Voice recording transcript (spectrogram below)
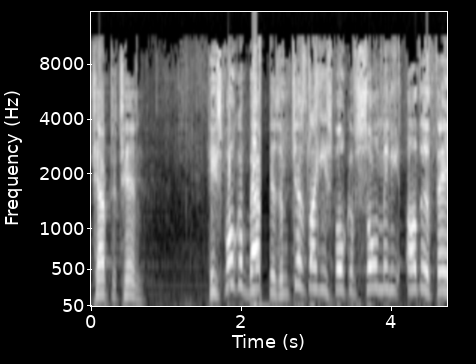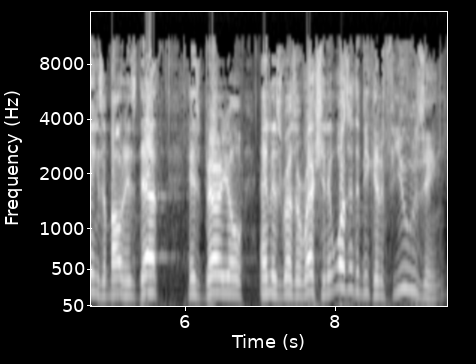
chapter 10. He spoke of baptism just like he spoke of so many other things about his death, his burial, and his resurrection. It wasn't to be confusing,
